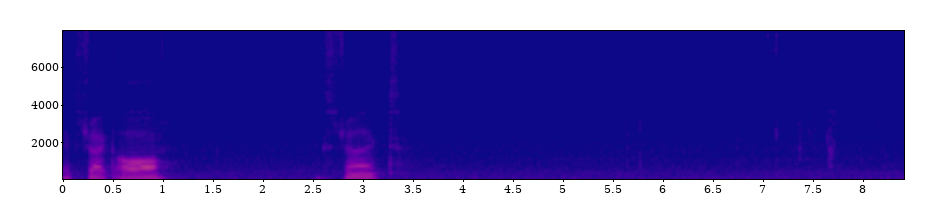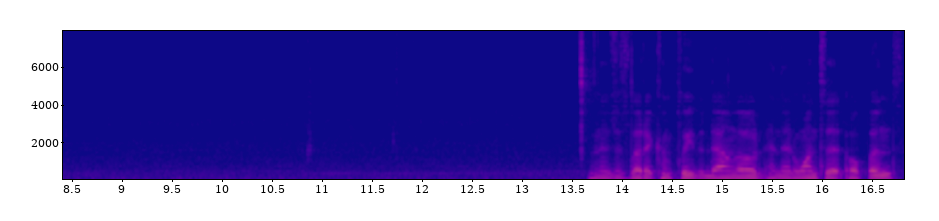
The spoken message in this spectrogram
Extract all. Extract. And then just let it complete the download. And then once it opens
